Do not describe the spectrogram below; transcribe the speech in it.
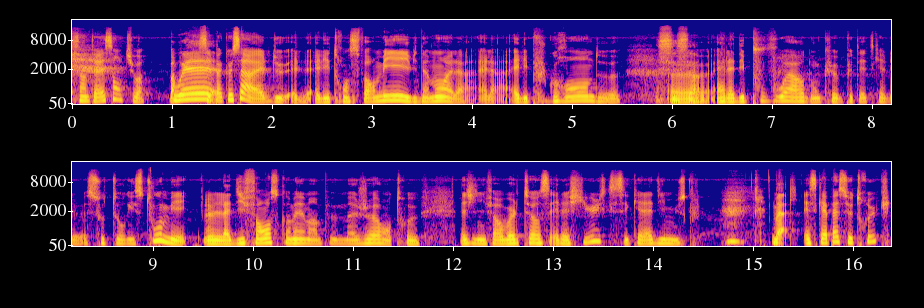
C'est intéressant, tu vois. Ouais. C'est pas que ça. Elle, elle, est transformée, évidemment. Elle, a, elle, a, elle est plus grande. Euh, elle a des pouvoirs, donc euh, peut-être qu'elle s'autorise tout. Mais la différence, quand même, un peu majeure entre la Jennifer Walters et la She-Hulk, c'est qu'elle a des muscles. Bah, Est-ce qu'il n'y a pas ce truc?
